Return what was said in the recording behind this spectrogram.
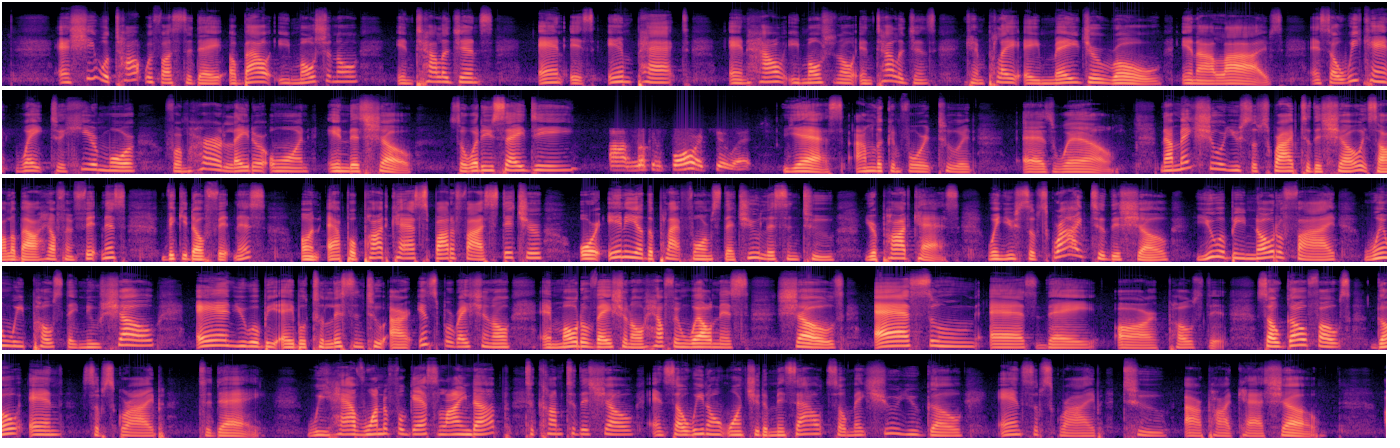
And she will talk with us today about emotional intelligence and its impact and how emotional intelligence can play a major role in our lives. And so we can't wait to hear more from her later on in this show. So, what do you say, Dee? I'm looking forward to it. Yes, I'm looking forward to it as well. Now, make sure you subscribe to this show. It's all about health and fitness, Vicky Doe Fitness, on Apple Podcasts, Spotify, Stitcher, or any of the platforms that you listen to your podcast. When you subscribe to this show, you will be notified when we post a new show and you will be able to listen to our inspirational and motivational health and wellness shows as soon as they are posted. So go, folks, go and subscribe today. We have wonderful guests lined up to come to this show, and so we don't want you to miss out. So make sure you go and subscribe to our podcast show.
